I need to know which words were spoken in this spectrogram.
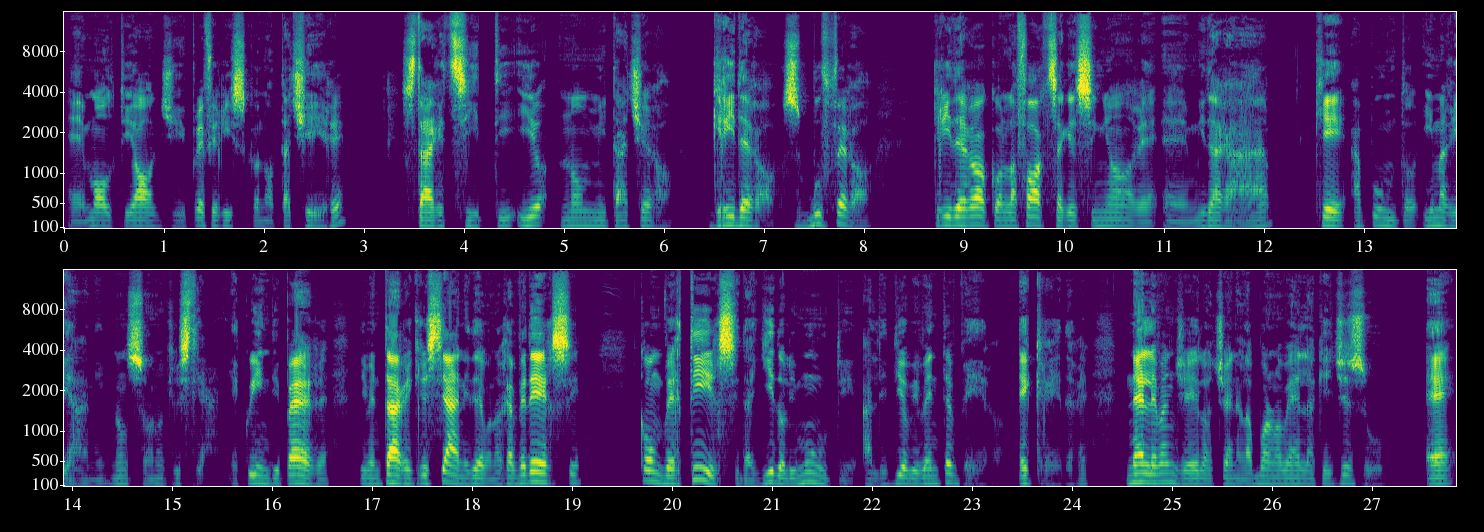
eh, molti oggi preferiscono tacere, stare zitti, io non mi tacerò, griderò, sbufferò, griderò con la forza che il Signore eh, mi darà che appunto i mariani non sono cristiani. E quindi per diventare cristiani devono ravvedersi, convertirsi dagli idoli muti all'Iddio vivente e vero e credere nell'Evangelo, cioè nella buona novella che Gesù è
